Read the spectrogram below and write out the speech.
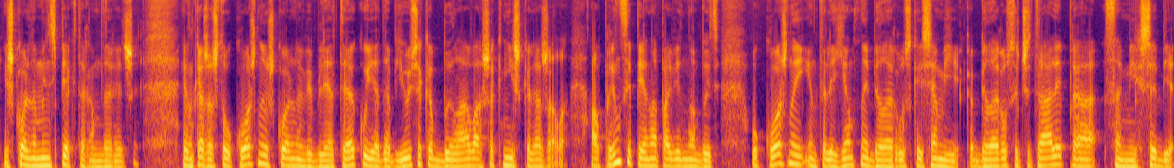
і школьным інспектарам дарэчы. Ён кажа што ў кожную школьную бібліятэку я даб'юся каб была ваша кніжка ляжала. А ў прынцыпе яна павінна быць у кожнай інтэлігентнай беларускай сям'і каб беларусы чыталі пра саміх сябе.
